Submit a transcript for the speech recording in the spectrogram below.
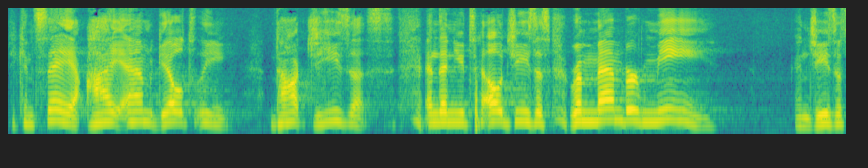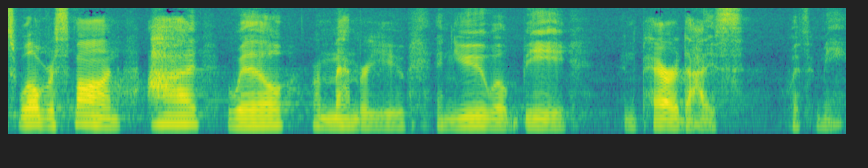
You can say, I am guilty, not Jesus. And then you tell Jesus, Remember me. And Jesus will respond, I will remember you, and you will be in paradise with me.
